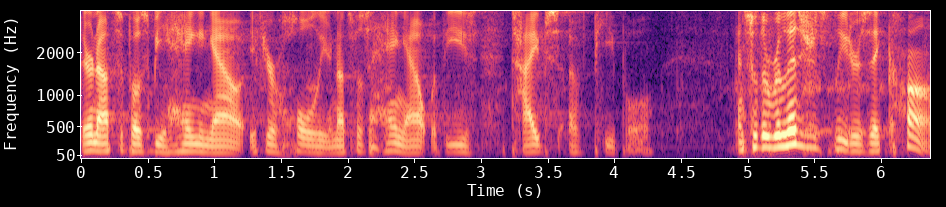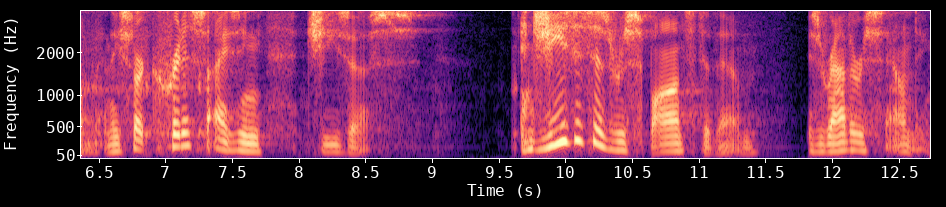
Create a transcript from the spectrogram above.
They're not supposed to be hanging out. If you're holy, you're not supposed to hang out with these types of people. And so the religious leaders, they come and they start criticizing Jesus. And Jesus' response to them is rather astounding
